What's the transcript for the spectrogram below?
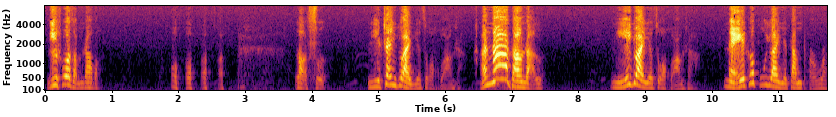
你说怎么着吧？老四，你真愿意做皇上啊？那当然了，你愿意做皇上，哪个不愿意当头啊？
